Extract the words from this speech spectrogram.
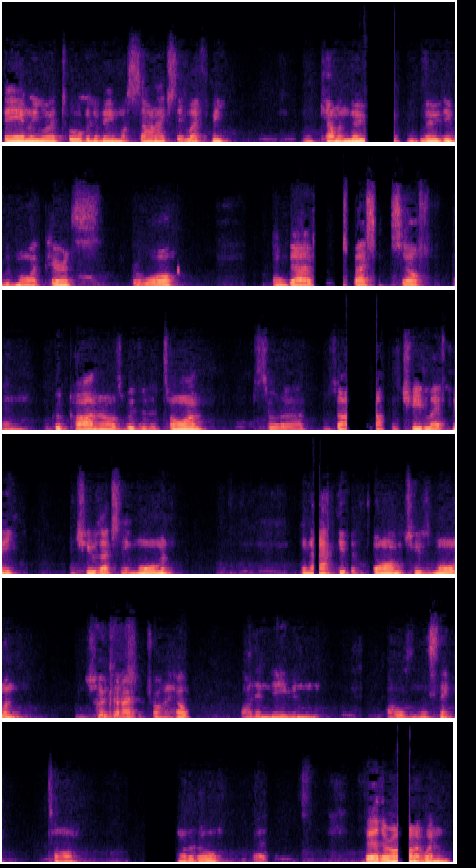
family weren't talking to me. My son actually left me and come and move, moved in with my parents for a while. And uh, I was basically myself and a good partner I was with at the time. Sort of was after she left me, and she was actually a Mormon inactive at the time, but she was Mormon. And she okay. was actually trying to help. I didn't even, I wasn't listening at the time. Not at all. But further on, I went,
